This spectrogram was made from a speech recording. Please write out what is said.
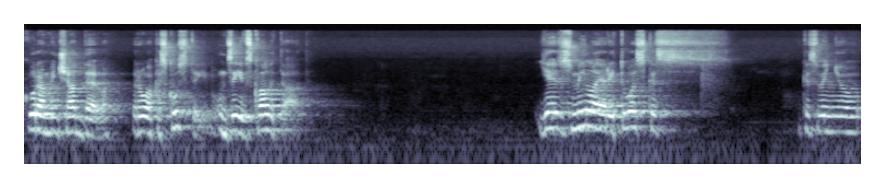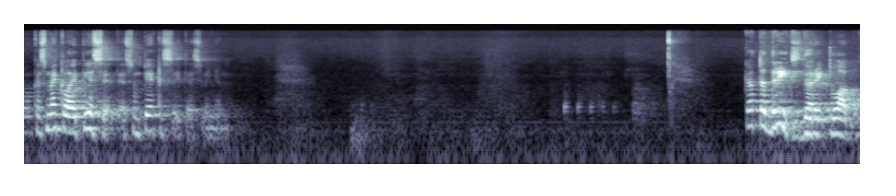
kuram viņš deva rokas kustību un dzīves kvalitāti. Jēzus mīlēja arī tos, kas, kas, viņu, kas meklēja piesieties un piekasīties viņam. Kad tad drīkst darīt labu?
